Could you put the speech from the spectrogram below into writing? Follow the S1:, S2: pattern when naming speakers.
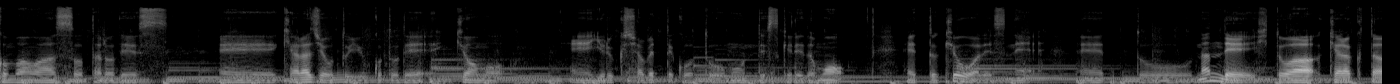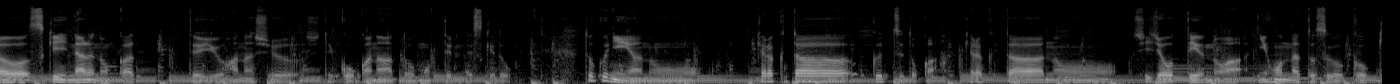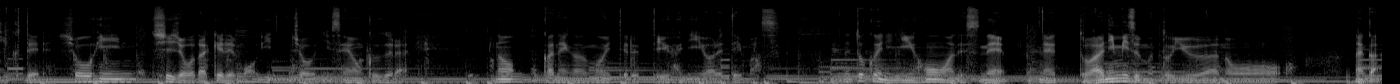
S1: こんばんは、そうたろです、えー、キャラ嬢ということで、今日も、えー、ゆるく喋っていこうと思うんですけれども、えっと、今日はですね、え、っと、なんで人はキャラクターを好きになるのかっていう話をしていこうかなと思ってるんですけど、特にあのキャラクターグッズとかキャラクターの市場っていうのは日本だとすごく大きくて商品市場だけでも1兆2000億ぐらいのお金が動いてるっていうふうに言われています。で特に日本はですねえっとアニミズムというあのなんか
